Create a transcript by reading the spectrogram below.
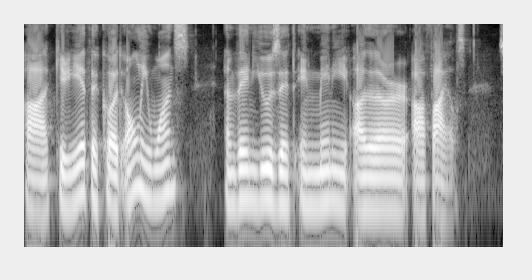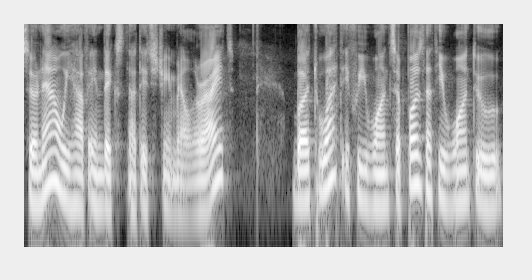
uh, create the code only once and then use it in many other uh, files. So now we have index.html, right? But what if we want, suppose that you want to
